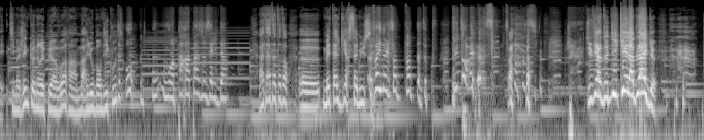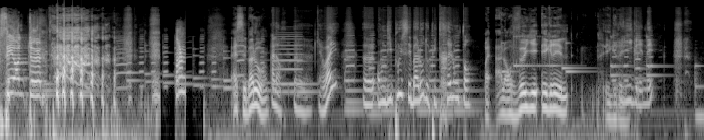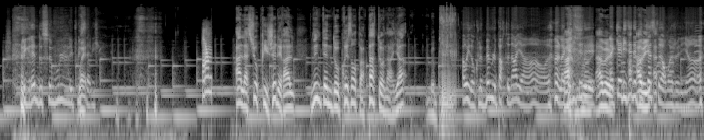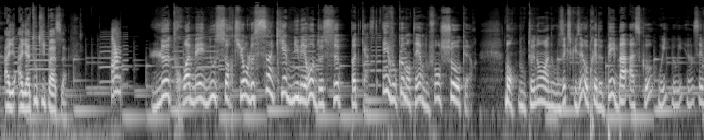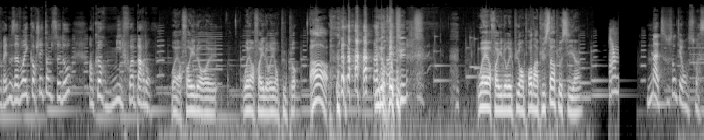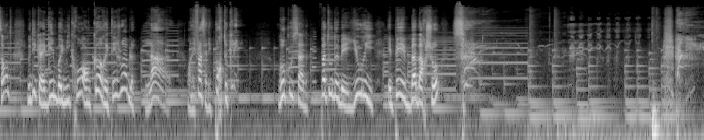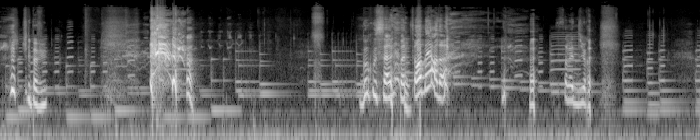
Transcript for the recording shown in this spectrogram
Et t'imagines qu'on aurait pu avoir un Mario Bandicoot Oh, ou, ou un parapace de Zelda. Attends, attends, attends, euh, Metal Gear Samus. Final Fan- Fan- Putain, mais ça, c'est Tu viens de niquer la blague. C'est honteux. Eh, c'est ballot, hein. Alors, euh, Kawaii, euh, on ne dit plus ces ballots depuis très longtemps. Ouais, alors veuillez aigrer... l- Aigrer... Les graines de semoule les plus Ouais. salées. À la surprise générale, Nintendo présente un partenariat... Pff, Ah oui, donc le, même le partenariat, hein, la, Ah, qualité ouais, des, ah la qualité des Ah oui, podcasteurs, moi je dis. Hein. Ah, ah, y a tout qui passe, là. Le 3 mai, nous sortions le cinquième numéro de ce podcast. Et vos commentaires nous font chaud au cœur. Bon, nous tenons à nous excuser auprès de P. Asco. Oui, oui, hein, c'est vrai, nous avons écorché ton pseudo. Encore mille fois pardon. Ouais, enfin, il aurait... Ouais, enfin, il aurait en pu... plan- Ah Il aurait pu... Ouais, enfin, il aurait pu en prendre un plus simple aussi, hein. Matt7160 nous dit que la Game Boy Micro encore était jouable. Là, on est face à des porte-clés. Goku-san, Patou de B, Yuri et P. Babarcho se- Je l'ai pas vu. Goku-san, Pat... Oh merde Ça va être dur.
